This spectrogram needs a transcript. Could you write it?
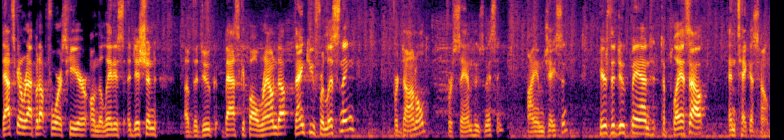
that's going to wrap it up for us here on the latest edition of the Duke Basketball Roundup. Thank you for listening. For Donald, for Sam, who's missing, I am Jason. Here's the Duke Band to play us out and take us home.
